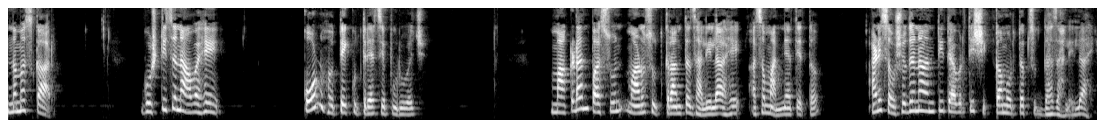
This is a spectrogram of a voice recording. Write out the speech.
नमस्कार. गोष्टीचं नाव आहे कोण होते कुत्र्याचे पूर्वज? माकडांपासून माणूस उत्क्रांत झालेला आहे असं मानण्यात येतं आणि संशोधनाअंती त्यावरती शिक्कामोर्तब सुद्धा झालेलं आहे.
